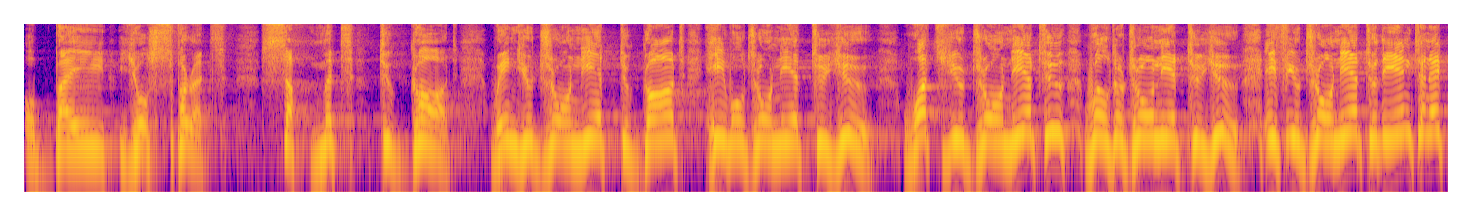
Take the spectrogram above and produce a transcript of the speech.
Obey your spirit. Submit to God. When you draw near to God, He will draw near to you. What you draw near to will draw near to you. If you draw near to the internet,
